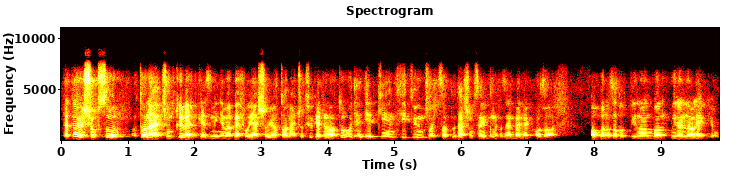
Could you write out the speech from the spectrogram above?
Tehát nagyon sokszor a tanácsunk következménye már befolyásolja a tanácsot, függetlenül attól, hogy egyébként hitünk vagy szaktudásunk szerint annak az embernek az a, abban az adott pillanatban mi lenne a legjobb.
